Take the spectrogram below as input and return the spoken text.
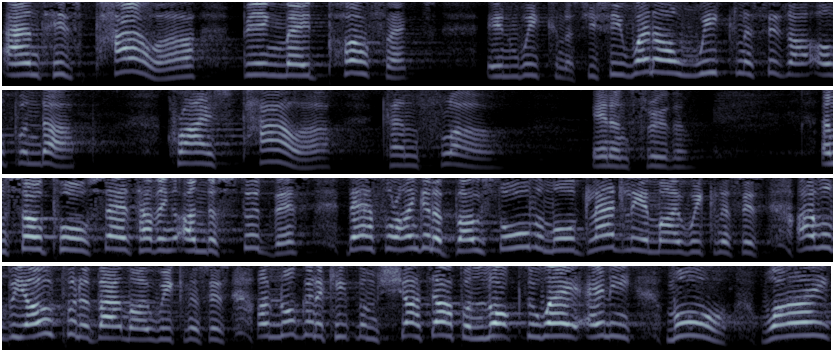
and his power being made perfect in weakness. You see, when our weaknesses are opened up, Christ's power can flow in and through them. And so Paul says, having understood this, therefore I'm going to boast all the more gladly in my weaknesses. I will be open about my weaknesses. I'm not going to keep them shut up and locked away any more. Why?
